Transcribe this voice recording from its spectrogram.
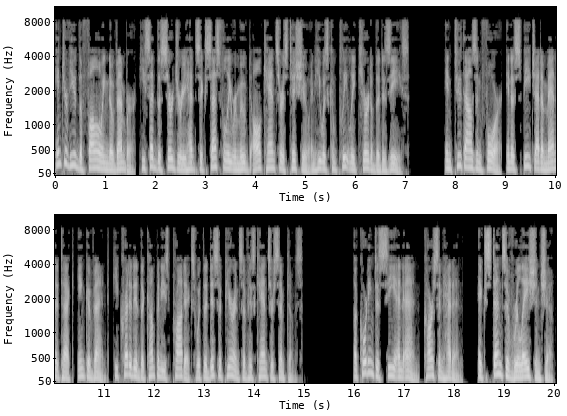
Interviewed the following November, he said the surgery had successfully removed all cancerous tissue and he was completely cured of the disease. In 2004, in a speech at a Mannatech, Inc. event, he credited the company's products with the disappearance of his cancer symptoms. According to CNN, Carson had an extensive relationship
